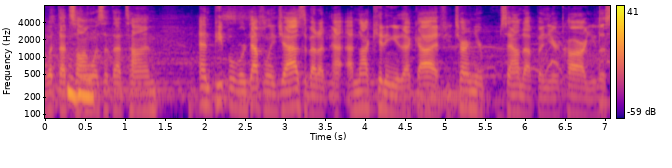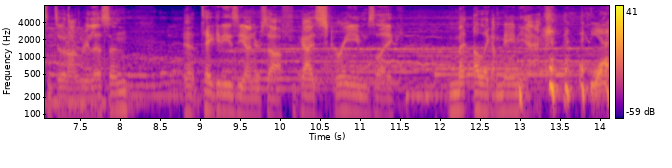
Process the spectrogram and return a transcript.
what that song mm-hmm. was at that time and people were definitely jazzed about it. I, I'm not kidding you. That guy, if you turn your sound up in your car and you listen to it on re-listen, yeah, take it easy on yourself. The guy screams like uh, like a maniac. yeah.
